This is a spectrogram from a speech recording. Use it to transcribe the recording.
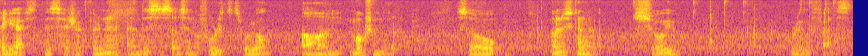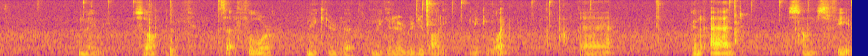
Hey guys, this is Hedgehog Ferdinand and this is a Cinema 4D tutorial on motion blur. So I'm just gonna show you really fast, maybe. So set a floor, make it a, make it a rigid body, make it white. And I'm gonna add some spheres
